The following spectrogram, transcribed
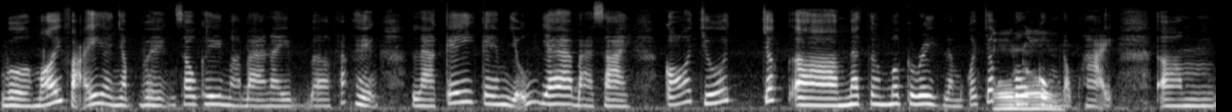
vừa mới phải à, nhập viện sau khi mà bà này à, phát hiện là cái kem dưỡng da bà xài có chứa chất uh, methyl mercury là một cái chất Oh vô no. cùng độc hại. Um,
